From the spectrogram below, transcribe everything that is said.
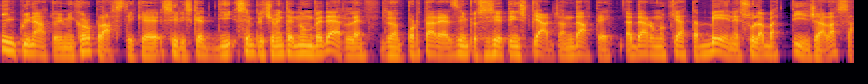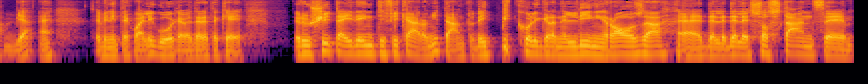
inquinato di microplastiche si rischia di semplicemente non vederle. Bisogna portare, ad esempio, se siete in spiaggia, andate a dare un'occhiata bene sulla battigia alla sabbia, eh? se venite qua in Liguria vedrete che riuscite a identificare ogni tanto dei piccoli granellini rosa, eh, delle, delle sostanze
